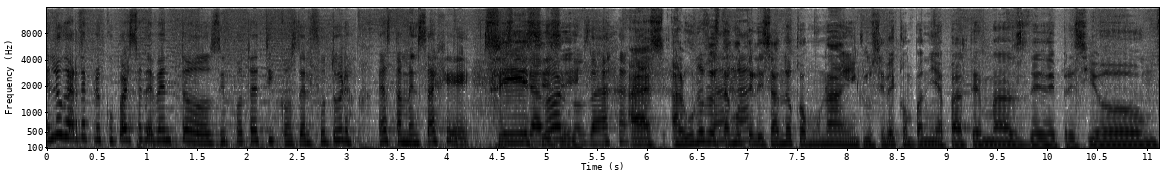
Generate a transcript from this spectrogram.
en lugar de preocuparse de eventos hipotéticos del futuro. Hasta mensaje inspirador nos da. algunos lo están utilizando como una inclusive compañía para temas de depresión.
